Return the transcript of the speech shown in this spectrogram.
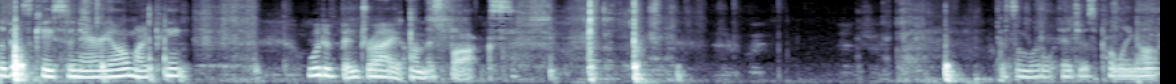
The best case scenario, my paint would have been dry on this box. Got some little edges pulling up.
